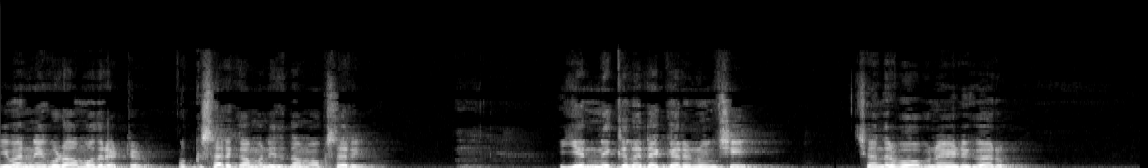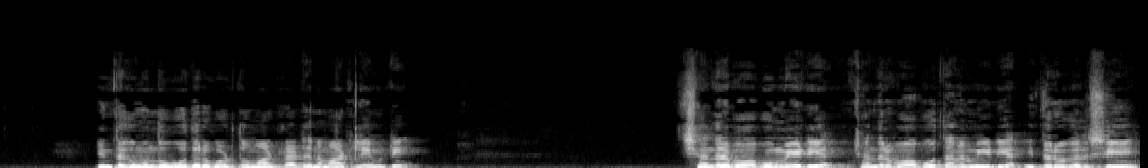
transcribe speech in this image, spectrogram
ఇవన్నీ కూడా మొదలెట్టాడు. ఒక్కసారి గమనిద్దాం ఒకసారి. ఎన్నికల దగ్గర నుంచి చంద్రబాబు నాయుడు గారు ఇంతకుముందు ఊదరగొడుతూ మాట్లాడిన మాటలు ఏమిటి చంద్రబాబు మీడియా చంద్రబాబు తన మీడియా ఇద్దరు కలిసి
